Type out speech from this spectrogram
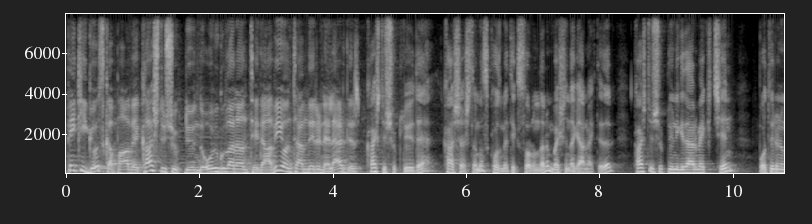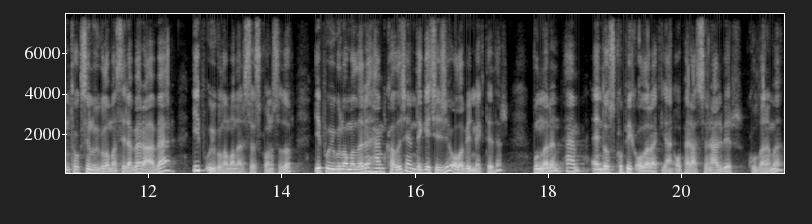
Peki göz kapağı ve kaş düşüklüğünde uygulanan tedavi yöntemleri nelerdir? Kaş düşüklüğü de karşılaştığımız kozmetik sorunların başında gelmektedir. Kaş düşüklüğünü gidermek için botulinum toksin uygulamasıyla beraber ip uygulamaları söz konusudur. İp uygulamaları hem kalıcı hem de geçici olabilmektedir. Bunların hem endoskopik olarak yani operasyonel bir kullanımı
